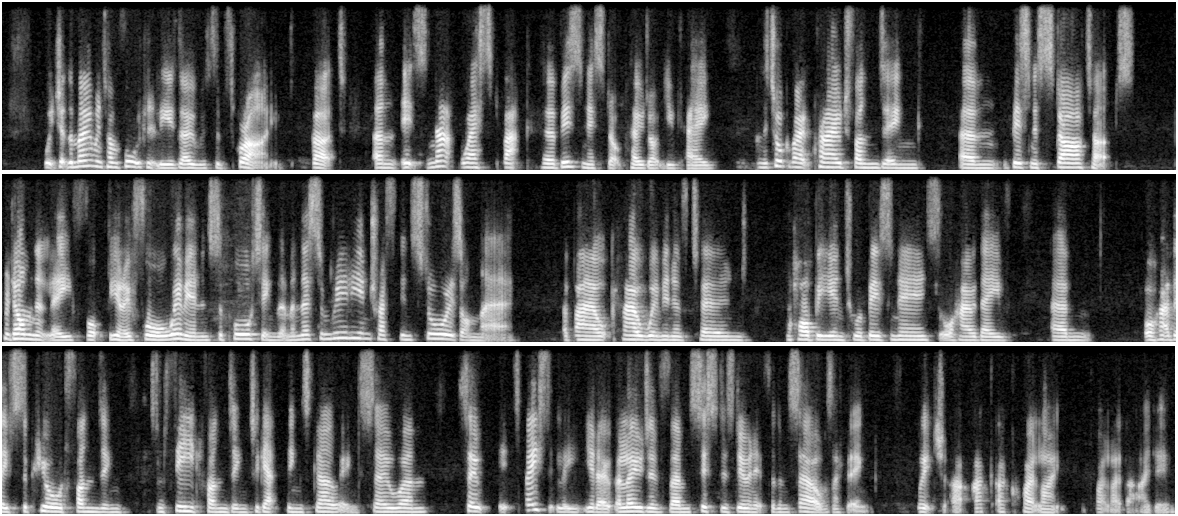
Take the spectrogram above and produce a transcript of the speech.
which at the moment unfortunately is oversubscribed, but um, it's natwestbackherbusiness.co.uk, and they talk about crowdfunding um, business startups predominantly for you know for women and supporting them and there's some really interesting stories on there about how women have turned the hobby into a business or how they've um, or how they've secured funding some seed funding to get things going. So um, so it's basically you know a load of um, sisters doing it for themselves i think which I, I, I quite like quite like that idea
